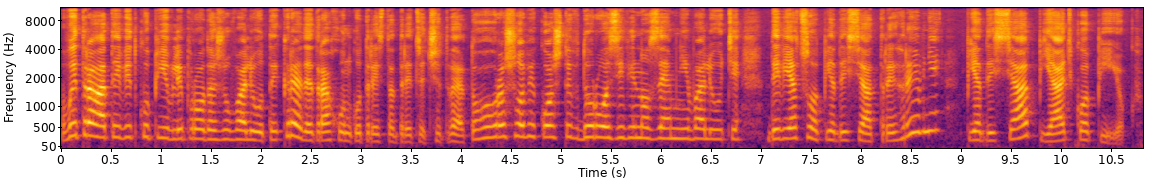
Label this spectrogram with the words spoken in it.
Витрати від купівлі-продажу валюти, кредит рахунку 334 грошові кошти в дорозі в іноземній валюті. 953 гривні 55 копійок.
